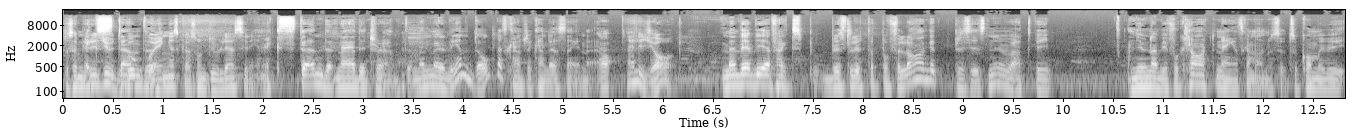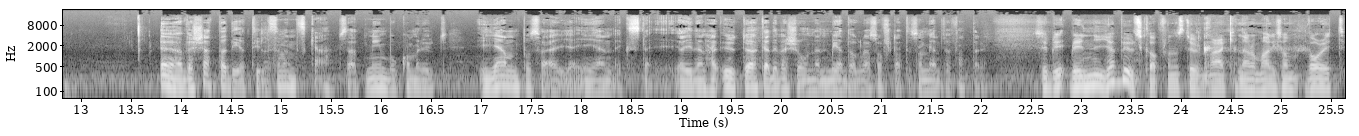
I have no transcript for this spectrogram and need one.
Och sen blir det ljudbok på extended- engelska som du läser in. Extended, nej det tror jag inte. Men möjligen Douglas kanske kan läsa in. Ja. Eller jag. Men vi, vi har faktiskt beslutat på förlaget precis nu att vi, nu när vi får klart det engelska manuset så kommer vi översätta det till svenska. Så att min bok kommer ut igen på Sverige i, en i den här utökade versionen med Douglas Hofstadter som medförfattare. Så det blir, blir det nya budskap från Sturmark när de har liksom varit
